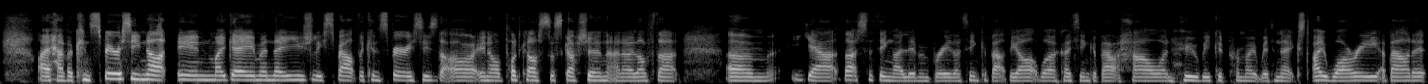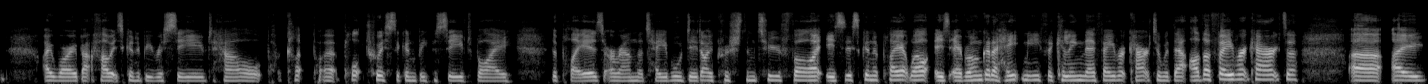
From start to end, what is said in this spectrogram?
I have a conspiracy nut in my game, and they usually spout the conspiracies that are in our podcast discussion, and I love that. Um, yeah, that's the thing I live and breathe. I think about the artwork, I think about how and who we could promote with with next. I worry about it. I worry about how it's going to be received, how uh, plot twists are going to be perceived by the players around the table. Did I push them too far? Is this going to play it well? Is everyone going to hate me for killing their favorite character with their other favorite character? Uh, I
